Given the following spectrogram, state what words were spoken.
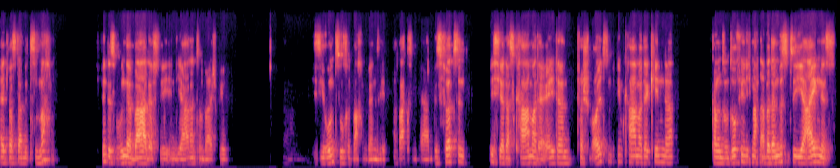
etwas damit zu machen. Ich finde es wunderbar, dass die Indianer zum Beispiel Visionssuche machen, wenn sie erwachsen werden. Bis 14 ist ja das Karma der Eltern verschmolzen mit dem Karma der Kinder. Kann man so und so viel nicht machen, aber dann müssen sie ihr eigenes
